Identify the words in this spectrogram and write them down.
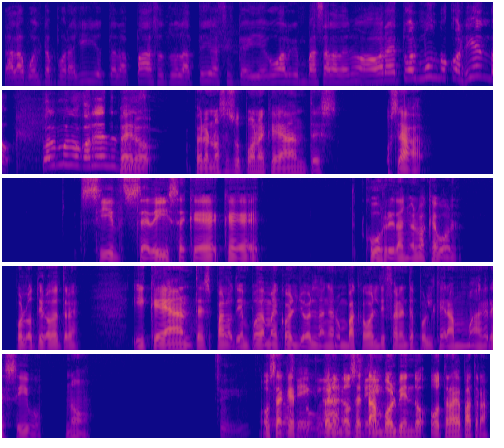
da la vuelta por allí, yo te la paso, tú la tiras. Si te llegó alguien, pásala de nuevo. Ahora es todo el mundo corriendo. Todo el mundo corriendo. Pero, pero no se supone que antes, o sea, si se dice que, que Curry dañó el basquetbol por los tiros de tres y que antes, para los tiempos de Michael Jordan, era un basquetbol diferente porque era más agresivo. No. sí, O sea que, Sí, pero entonces sí. están volviendo otra vez para atrás.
